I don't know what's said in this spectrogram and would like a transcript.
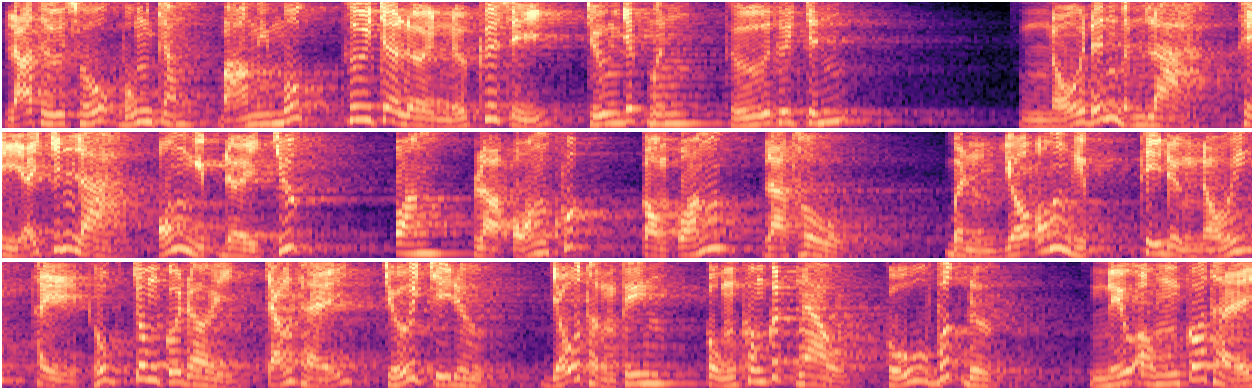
Lá thư số 431 Thư trả lời nữ cư sĩ Trương Giác Minh, Thư thứ 9 Nói đến bệnh là, Thì ấy chính là oán nghiệp đời trước. Oan là oán khuất, Còn oán là thù. Bệnh do oán nghiệp Thì đừng nói, thầy thuốc trong cõi đời Chẳng thể chữa trị được. Dẫu thần tiên cũng không cách nào cứu vớt được. Nếu ông có thể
